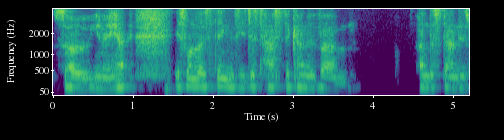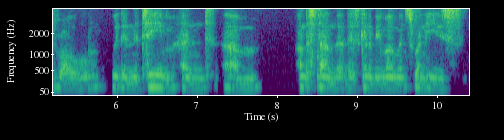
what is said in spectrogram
So you know, ha- it's one of those things. He just has to kind of um, understand his role within the team and um, understand that there's going to be moments when he's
